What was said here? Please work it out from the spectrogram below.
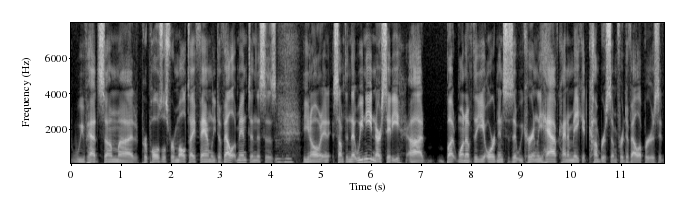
we've had some uh, proposals for multifamily development, and this is, you know, eh, something that we need in our city. Uh, but one of the ordinances that we currently have kind of make it cumbersome for developers. It,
